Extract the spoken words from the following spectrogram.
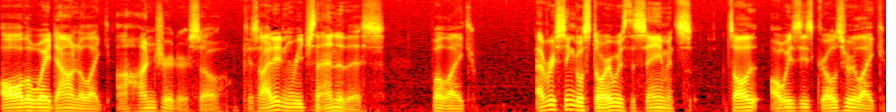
all the way down to like a hundred or so. Because I didn't reach the end of this, but like every single story was the same. It's it's all always these girls who are like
